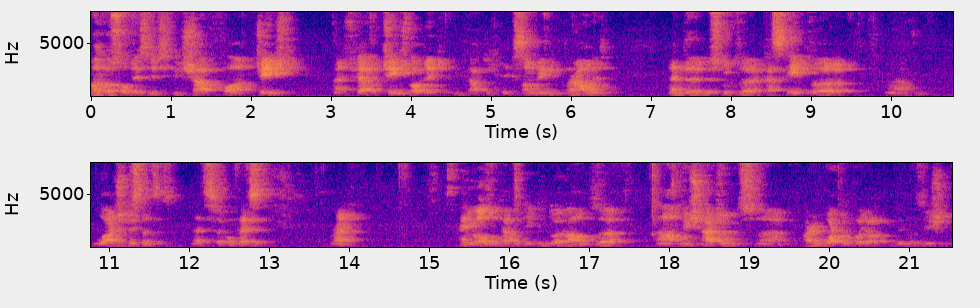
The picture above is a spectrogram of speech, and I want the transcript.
on those objects which, which have changed. Uh, if you have a changed object, you have to take something around it. And this could cascade large distances. That's the complexity, right? And you also have to take into account uh, uh, which attributes uh, are important for your visualization,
